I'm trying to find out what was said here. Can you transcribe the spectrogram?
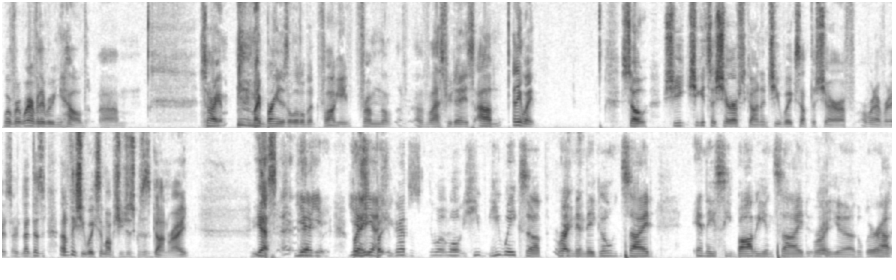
wherever wherever they were being held. Um, sorry, my brain is a little bit foggy from the, uh, the last few days. Um, anyway. So she she gets a sheriff's gun and she wakes up the sheriff or whatever it is. Or that does I don't think she wakes him up. She just gives his gun, right? Yes. Yeah, yeah, But yeah, he- yeah. but- she grabs. His, well, well, he he wakes up, Right. and then they go inside, and they see Bobby inside Right. the uh, the warehouse.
